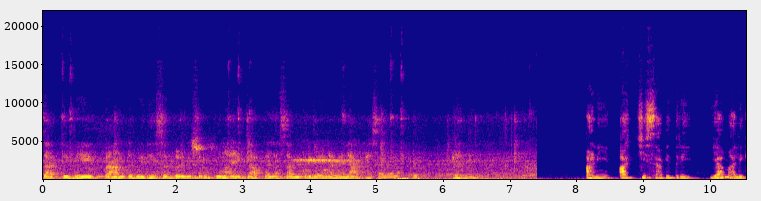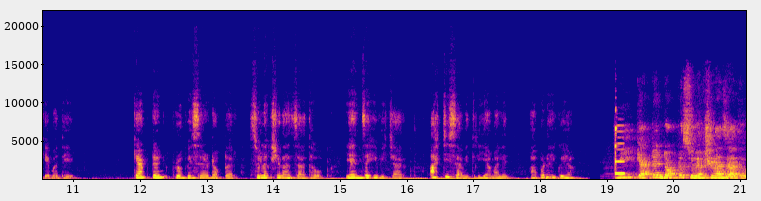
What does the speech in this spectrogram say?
जातीभेद प्रांतभेद हे सगळं विसरून पुन्हा एकदा आपल्याला सावित्रीबाई नव्याने अभ्यासाव्या लागतं. धन्यवाद. आणि आजची सावित्री या मालिकेमध्ये captain professor doctor Sulakshana Jadhav यांचेही विचार आजची सावित्री या मालेत. आपण ऐकूया. मी कॅप्टन डॉक्टर सुलक्षणा जाधव.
